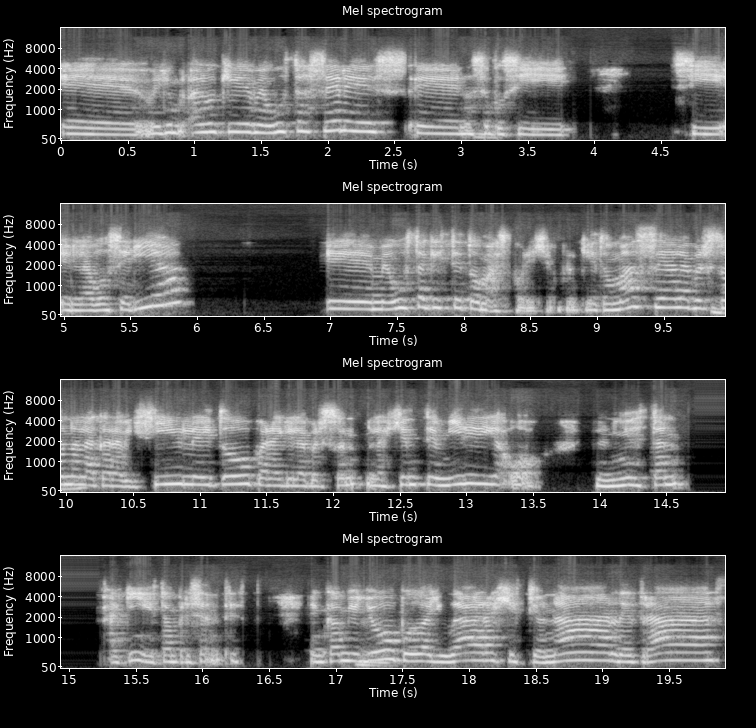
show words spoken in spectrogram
eh, por ejemplo, algo que me gusta hacer es, eh, no sé, pues si, si en la vocería eh, me gusta que esté Tomás, por ejemplo, que Tomás sea la persona, mm. la cara visible y todo, para que la persona, la gente mire y diga, oh, los niños están aquí, están presentes. En cambio, yo puedo ayudar a gestionar detrás,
